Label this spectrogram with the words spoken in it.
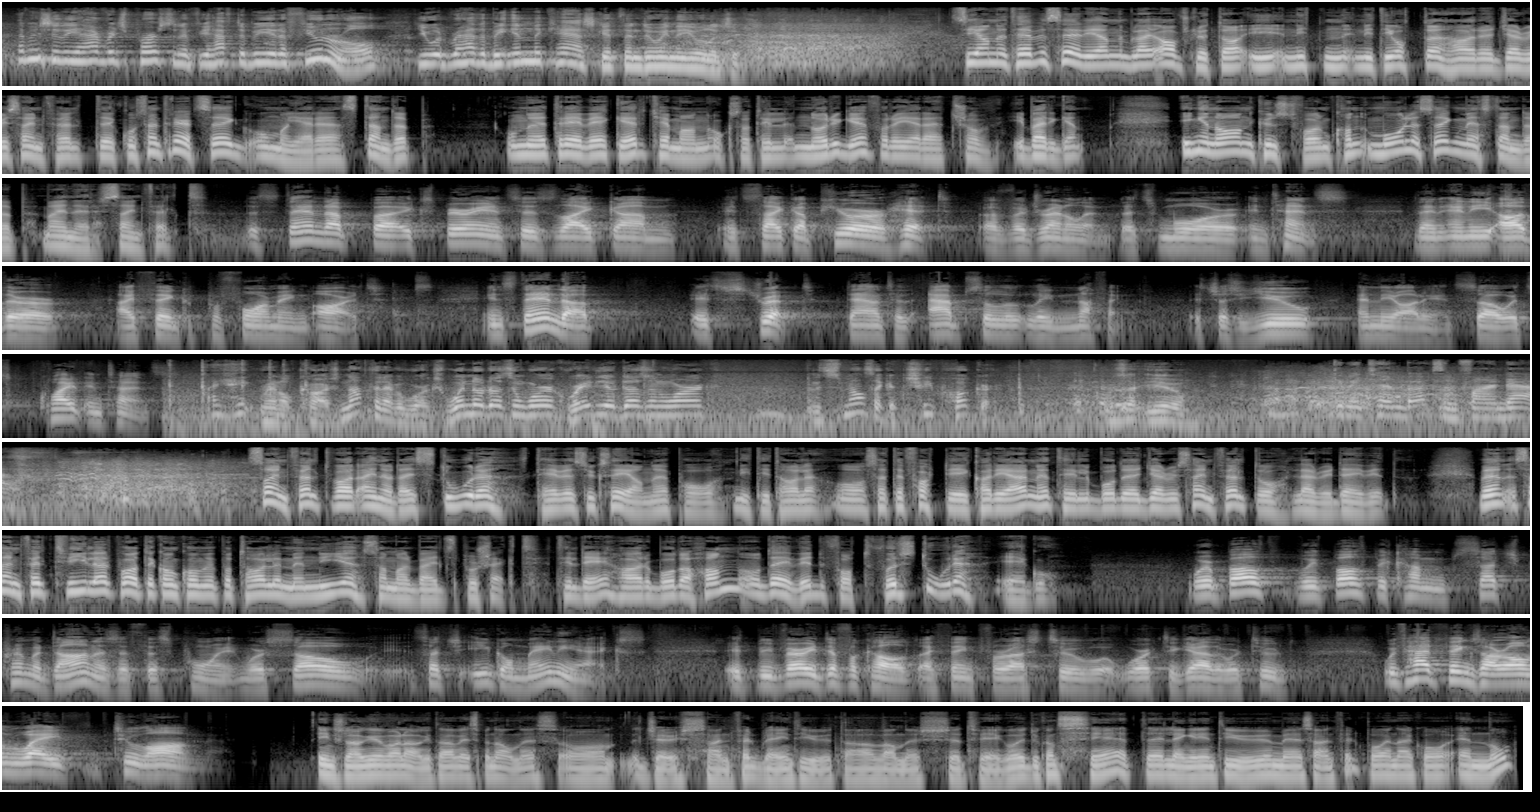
That means you're the average person. If you have to be at a funeral, you would rather be in the casket than doing the eulogy. Siden TV-serien ble avslutta i 1998, har Jerry Seinfeld konsentrert seg om å gjøre standup. Om tre uker kommer han også til Norge for å gjøre et show i Bergen. Ingen annen kunstform kan måle seg med standup, mener Seinfeld. Stand-up uh, like um, like a pure hit of adrenaline that's more intense than any other, I think, performing art. In stand-up, it's stripped down to absolutely nothing. It's just you and the audience. So it's quite intense. I hate rental cars. Nothing ever works. Window doesn't work, radio doesn't work, and it smells like a cheap hooker. Was that you? Give me 10 bucks and find out. Seinfeld var en av de store TV-suksessene på 90-tallet, og satte fart i karrierene til både Jerry Seinfeld og Larry David. Men Seinfeld tviler på at det kan komme på tale med nye samarbeidsprosjekt. Til det har både han og David fått for store ego. We're both, we've both become such prima donnas at this point. We're so, such egomaniacs. It'd be very difficult, I think, for us to work together. We're too, we've had things our own way too long. Innslaget var laget av Espen Alnes, og Jerry Seinfeld ble intervjuet av Anders Tvegård. Du kan se et lengre intervju med Seinfeld på nrk.no.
